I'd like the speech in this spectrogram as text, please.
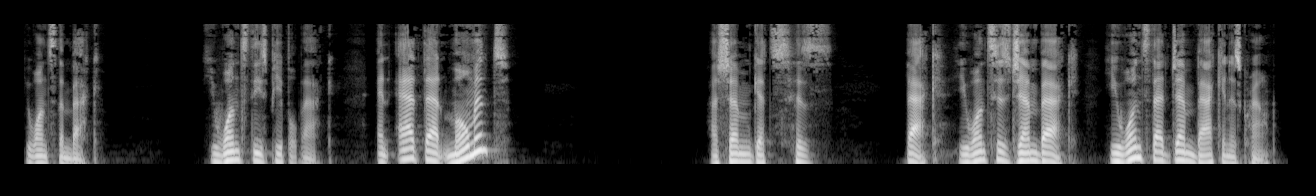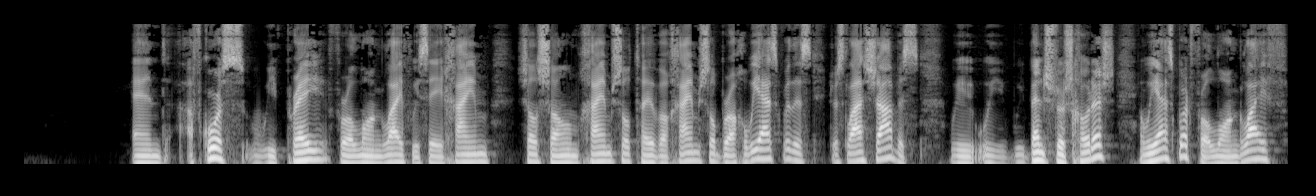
He wants them back. He wants these people back. And at that moment, Hashem gets his back. He wants his gem back. He wants that gem back in his crown. And of course, we pray for a long life. We say, Chaim shel shalom, Chaim shel teva, Chaim shel bracha. We ask for this just last Shabbos. We, we, we bench Rosh Chodesh and we ask what? For a long life.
